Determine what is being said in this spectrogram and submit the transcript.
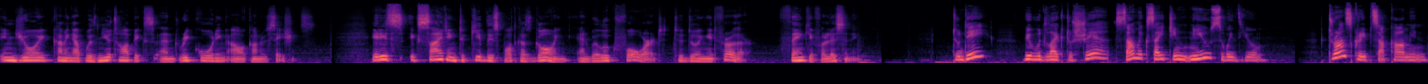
enjoy coming up with new topics and recording our conversations. It is exciting to keep this podcast going, and we look forward to doing it further. Thank you for listening. Today, we would like to share some exciting news with you. Transcripts are coming.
